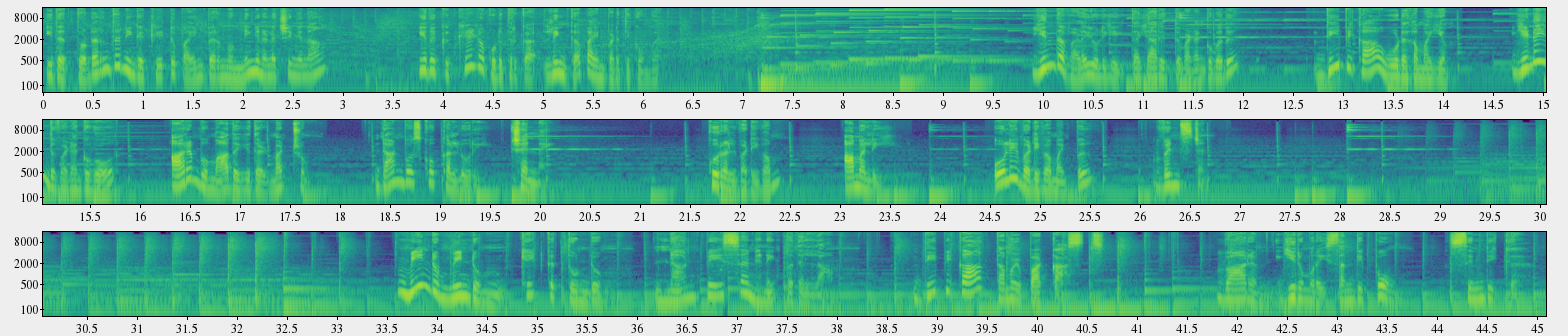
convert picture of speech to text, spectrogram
இதை தொடர்ந்து நீங்க கேட்டு பயன்பெறணும்னு நீங்க நினைச்சீங்கன்னா இதுக்கு கீழே கொடுத்துருக்க லிங்கை பயன்படுத்திக்கோங்க. இந்த வலையொலியை தயாரித்து வழங்குவது தீபிகா ஊடக மையம். இணைந்து வழங்குவோர் அரும்பு மாத இதழ் மற்றும் டான்போஸ்கோ கல்லூரி சென்னை. குரல் வடிவம் அமளி. ஒலி வடிவமைப்பு வின்ஸ்டன். மீண்டும் மீண்டும் கேட்கத் தூண்டும் நான் பேச நினைப்பதெல்லாம் தீபிகா தமிழ் பாட்காஸ்ட். வாரம் இருமுறை சந்திப்போம். சிந்திக்க.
